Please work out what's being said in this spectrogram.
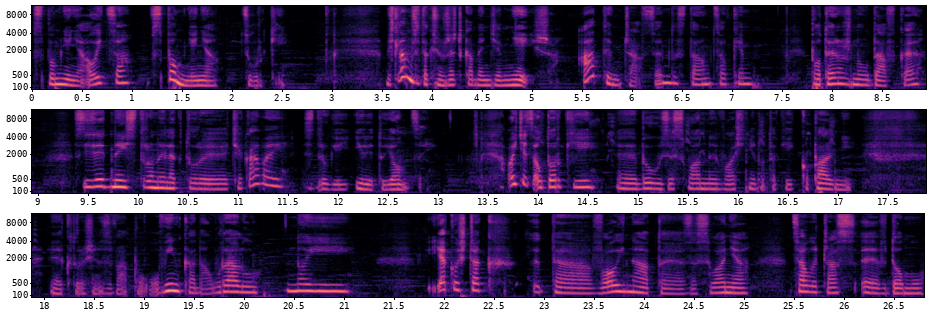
Wspomnienia ojca, wspomnienia córki. Myślałam, że ta książeczka będzie mniejsza, a tymczasem dostałam całkiem potężną dawkę. Z jednej strony lektury ciekawej, z drugiej irytującej. Ojciec autorki y, był zesłany właśnie do takiej kopalni E, która się nazywa Połowinka na Uralu. No i jakoś tak ta wojna, te zesłania cały czas e, w domu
